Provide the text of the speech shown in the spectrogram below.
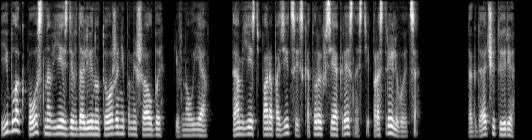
И блокпост на въезде в долину тоже не помешал бы, кивнул я. Там есть пара позиций, с которых все окрестности простреливаются. Тогда четыре,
